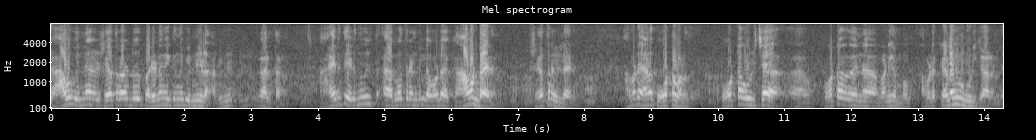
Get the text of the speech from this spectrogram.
കാവ് പിന്നെ ക്ഷേത്രമായിട്ട് പരിണമിക്കുന്നത് പിന്നീടാണ് പിന്നീട് കാലത്താണ്. ആയിരത്തി എഴുന്നൂറ്റി അറുപത്തിരണ്ടിൽ അവിടെ കാവുണ്ടായിരുന്നു. ക്ഷേത്രമില്ലായിരുന്നു. അവിടെയാണ് കോട്ട പണിത്. കോട്ട കുഴിച്ച കോട്ട പിന്നെ പണിയുമ്പോൾ അവിടെ കിടങ്ങ് കുഴിക്കാറുണ്ട്.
